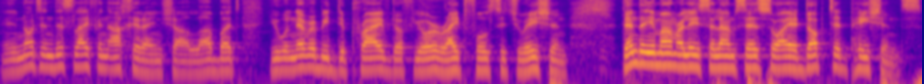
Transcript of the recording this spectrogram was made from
And not in this life, in akhirah, inshallah, but you will never be deprived of your rightful situation. Then the Imam salam says, So I adopted patience,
